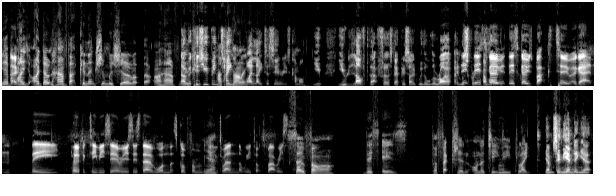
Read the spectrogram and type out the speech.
Yeah, but No. I, I don't have that connection with Sherlock that I have no, with because you've been Happy tainted Valley. by later series. Come on, you you loved that first episode with all the riot in the This, screen. this, Come on. go, this goes back to again the perfect TV series. Is there one that's good from Yeah. beginning to end that we talked about recently? So far, this is perfection on a TV mm. plate. You haven't seen the ending yet.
